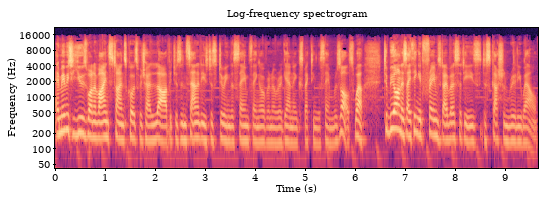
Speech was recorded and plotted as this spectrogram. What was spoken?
and maybe to use one of Einstein's quotes, which I love, which is insanity is just doing the same thing over and over again expecting the same results. Well, to be honest, I think it frames diversity's discussion really well.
